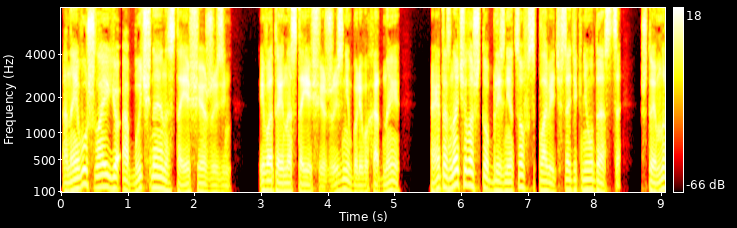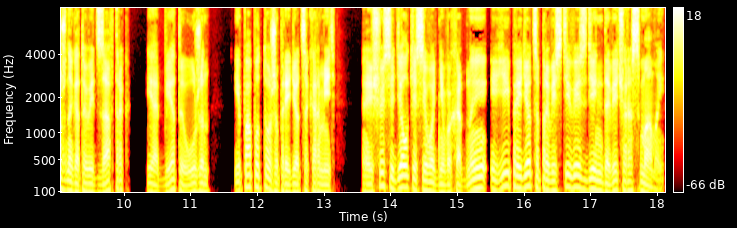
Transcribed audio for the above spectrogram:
А наяву шла ее обычная настоящая жизнь. И в этой настоящей жизни были выходные — а это значило, что близнецов сплавить в садик не удастся, что им нужно готовить завтрак, и обед, и ужин, и папу тоже придется кормить. А еще сиделки сегодня выходные, и ей придется провести весь день до вечера с мамой.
